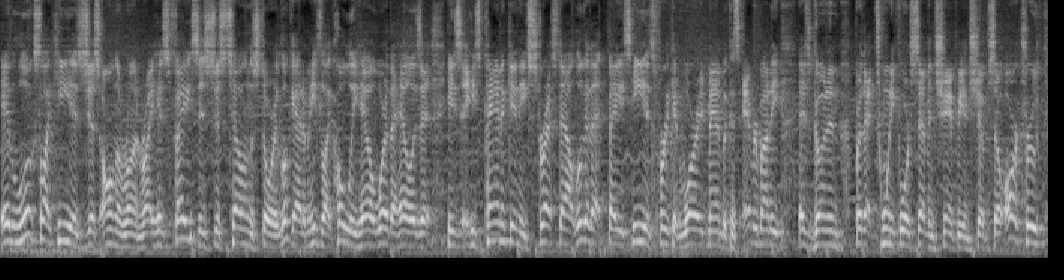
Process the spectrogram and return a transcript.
It looks like he is just on the run, right? His face is just telling the story. Look at him. He's like, holy hell, where the hell is it? He's, he's panicking. He's stressed out. Look at that face. He is freaking worried, man, because everybody is gunning for that 24-7 championship. So R-Truth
